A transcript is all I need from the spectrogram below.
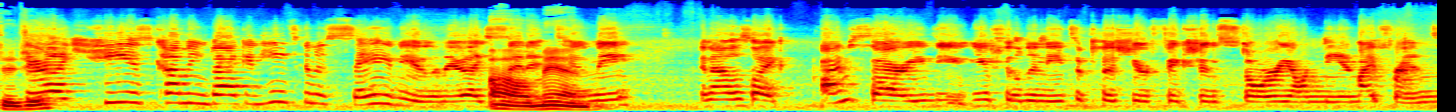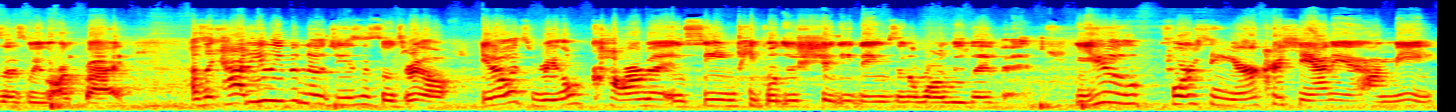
Did you? They you? were like, he is coming back and he's gonna save you. And they were like, Oh, it man. to me. And I was like, I'm sorry you, you feel the need to push your fiction story on me and my friends as we walk by. I was like, how do you even know Jesus was real? You know what's real? Karma and seeing people do shitty things in the world we live in. You forcing your Christianity on me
